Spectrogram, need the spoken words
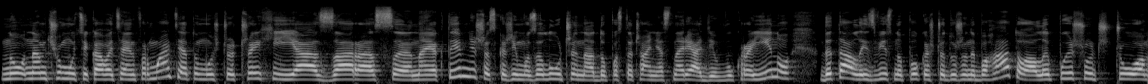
Ну нам чому цікава ця інформація? Тому що Чехія зараз е, найактивніше, скажімо, залучена до постачання снарядів в Україну. Деталей, звісно, поки що дуже небагато, але пишуть, що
